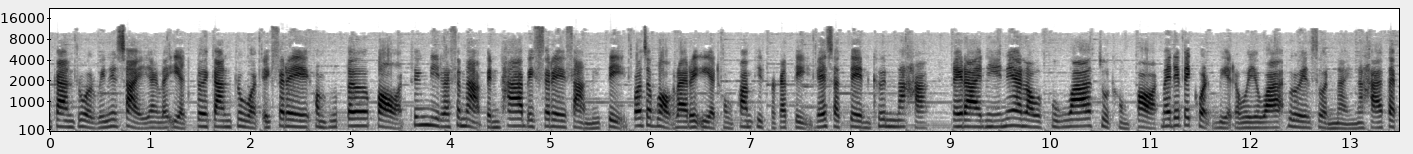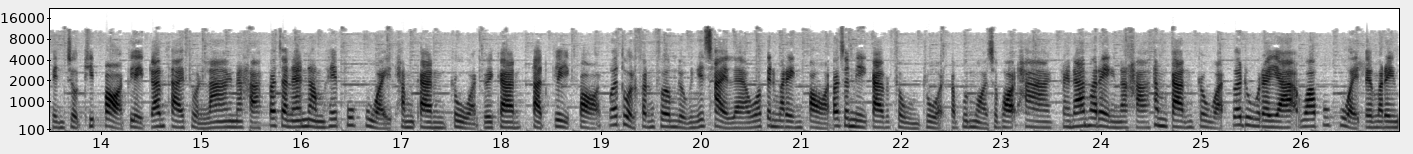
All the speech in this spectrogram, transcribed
ำการตรวจวินิจฉัยอย่างละเอียด โดยการตรวจเอ็กซเรย์คอมพิวเตอร์ปอด ซึ่งมีลักษณะเป็นภาพเอ็กซเรย์สามมิติ ก็จะบอกรายละเอียดของความผิดปกติได้ชัดเจนขึ้นนะคะ ในรายนี้เนี่ยเราพบว่าจุดของปอดไม่ได้ไปกดเบียดอวัยวะบริเวณส่วนไหนนะคะ แต่เป็นจุดที่ปอดกลีบด้านซ้ายส่วนล่างนะคะ ก็จะแนะนำให้ผู้ป่วยทำการตรวจโดยการตัดกลีบปอดเมื่อตรวจคอนเฟิร์มหรือวินิจฉัยแล้วว่าเป็นมะเร็งปอดก็จะมีการส่งตรวจกับคุณหมอเฉพาะทางทางด้านมะเร็งนะคะทำการตรวจเพื่อดูระยะว่าผู้ป่วยเป็นมะเร็ง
